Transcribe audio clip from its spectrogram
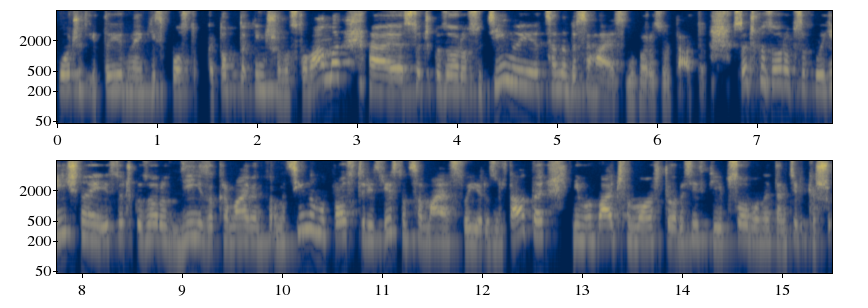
хочуть іти на якісь поступки. Тобто, іншими словами, з точки зору суцільної, це не досягає свого результату. З точки зору психологічної і з точки зору дій, зокрема в інформаційному просторі, звісно, це має свої результати, і ми бачимо, що російські ПСО вони там тільки ш-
